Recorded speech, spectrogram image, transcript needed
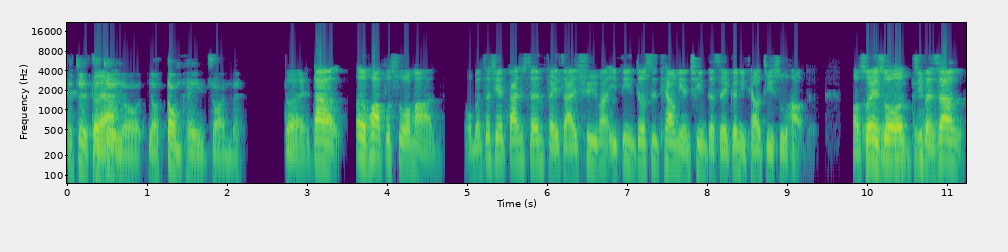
这就这就有有洞可以钻的。对，但二话不说嘛。我们这些单身肥宅去那一定就是挑年轻的，谁跟你挑技术好的？哦，所以说基本上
